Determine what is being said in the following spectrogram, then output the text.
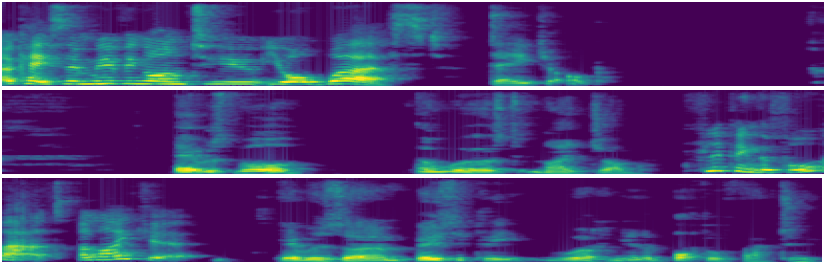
Okay, so moving on to your worst day job. It was more a worst night job. Flipping the format. I like it. It was um, basically working in a bottle factory.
